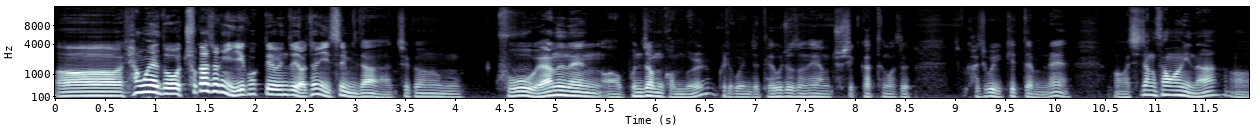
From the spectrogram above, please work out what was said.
어, 향후에도 추가적인 이익 확대 요인도 여전히 있습니다. 지금 구 외환은행 어, 본점 건물 그리고 이제 대우조선해양 주식 같은 것을 가지고 있기 때문에 어, 시장 상황이나 어,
